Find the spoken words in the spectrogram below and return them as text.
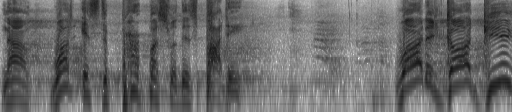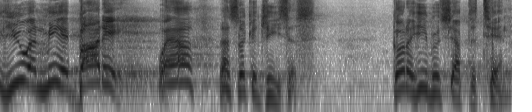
Now, what is the purpose for this body? Why did God give you and me a body? Well, let's look at Jesus. Go to Hebrews chapter 10.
